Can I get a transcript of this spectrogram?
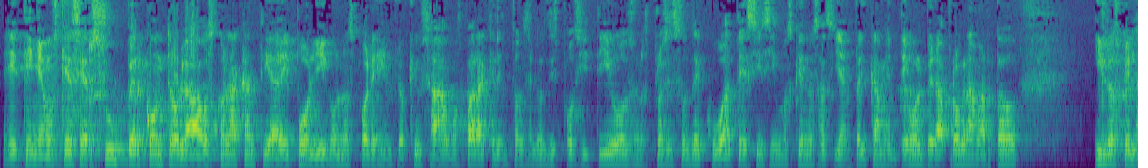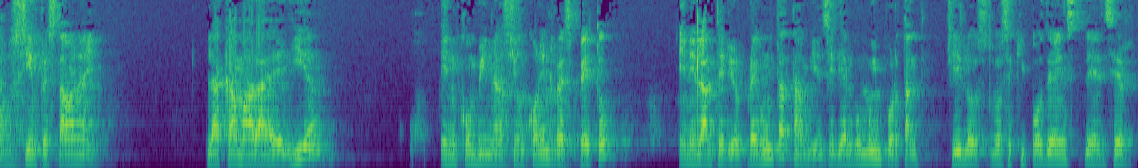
eh, teníamos que ser súper controlados con la cantidad de polígonos, por ejemplo, que usábamos para aquel entonces los dispositivos, unos procesos de QATesísimos que nos hacían prácticamente volver a programar todo y los pelados siempre estaban ahí. La camaradería en combinación con el respeto, en el anterior pregunta también sería algo muy importante. ¿sí? Los, equipos deben, ser,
